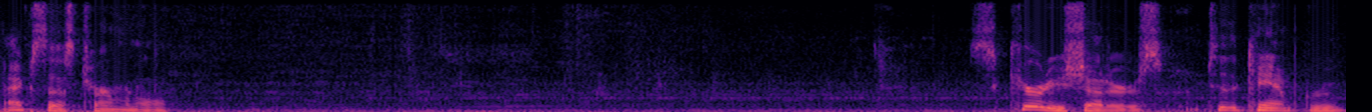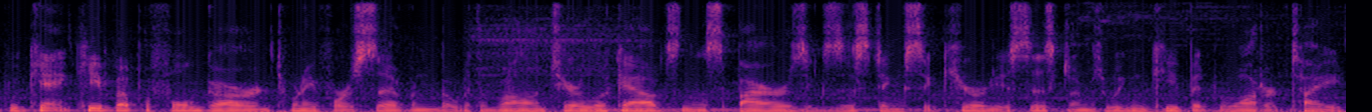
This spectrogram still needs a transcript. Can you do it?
Access terminal. Security shutters. To the camp group, we can't keep up a full guard 24 7, but with the volunteer lookouts and the Spire's existing security systems, we can keep it watertight.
